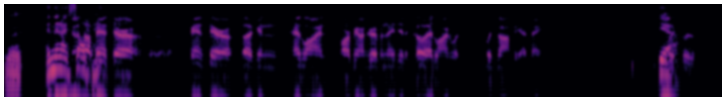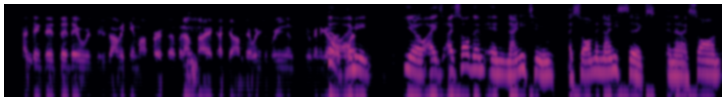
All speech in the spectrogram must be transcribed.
Right. And then I I saw saw Pan- Pantera, Pantera fucking headline from Far Beyond Driven. They did a co-headline with with Zombie, I think, yeah. which was. I think they, they they were the zombie came off first though, but I'm sorry I cut you off there. Where, did you, where you gonna, you were going to go? No, with I mean, you know, I I saw them in '92, I saw them in '96, and then I saw them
